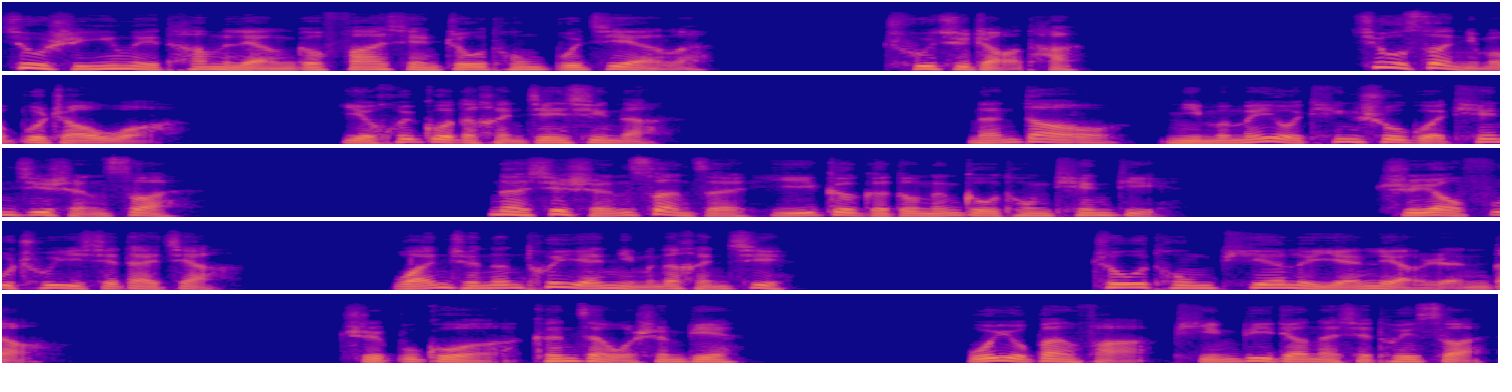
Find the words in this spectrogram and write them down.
就是因为他们两个发现周通不见了，出去找他。就算你们不找我，也会过得很艰辛的。难道你们没有听说过天机神算？那些神算子一个个都能沟通天地，只要付出一些代价，完全能推演你们的痕迹。”周通瞥了眼两人，道：“只不过跟在我身边，我有办法屏蔽掉那些推算。”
